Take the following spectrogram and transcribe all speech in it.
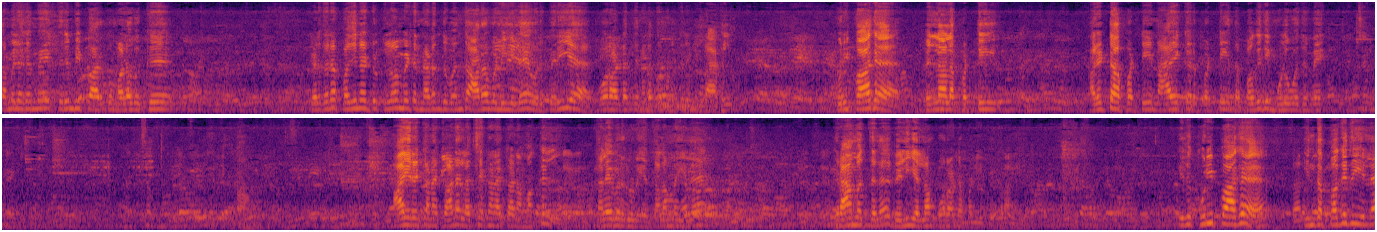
தமிழகமே திரும்பி பார்க்கும் அளவுக்கு கிட்டத்தட்ட பதினெட்டு கிலோமீட்டர் நடந்து வந்து அறவழியிலே ஒரு பெரிய போராட்டத்தை நடத்த கொடுத்திருக்கிறார்கள். குறிப்பாக வெள்ளாளப்பட்டி அரிட்டாப்பட்டி நாயக்கர்பட்டி இந்த பகுதி முழுவதுமே. ஆயிரக்கணக்கான லட்சக்கணக்கான மக்கள் தலைவர்களுடைய தலைமையில கிராமத்துல வெளியெல்லாம் போராட்டம் பண்ணிட்டு இருக்காங்க. இது குறிப்பாக இந்த பகுதியில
